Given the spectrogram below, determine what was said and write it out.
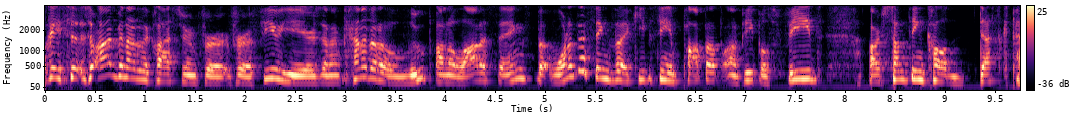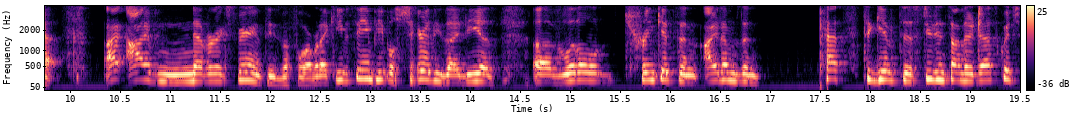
Okay, so, so I've been out of the classroom for, for a few years and I'm kind of at a loop on a lot of things, but one of the things that I keep seeing pop up on people's feeds are something called desk pets. I, I've never experienced these before, but I keep seeing people share these ideas of little trinkets and items and pets to give to students on their desk, which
